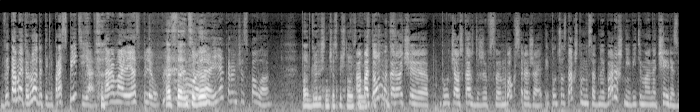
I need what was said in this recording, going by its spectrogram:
вы там это, роды-то не проспите, я нормально, я сплю. Отстаньте, Вот, да? И я, короче, спала. А говоришь, ничего смешного с А потом мы, короче, получалось, каждый же в своем боксе рожает. И получилось так, что мы с одной барышней, видимо, она через,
